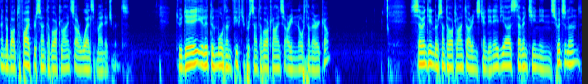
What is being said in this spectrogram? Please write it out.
and about 5% of our clients are wealth management. Today, a little more than 50% of our clients are in North America. 17% of our clients are in Scandinavia, 17 in Switzerland,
